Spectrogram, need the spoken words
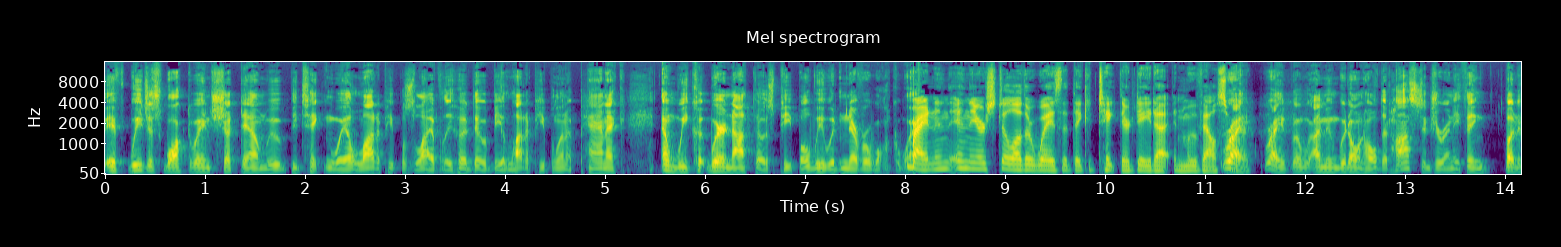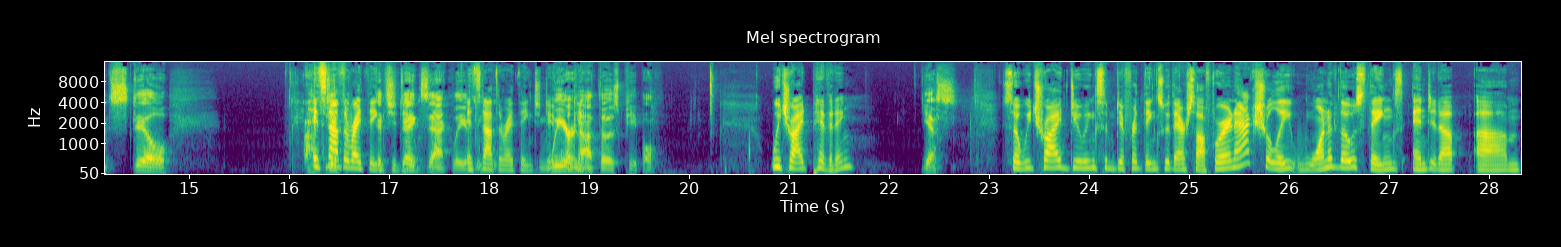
if we just walked away and shut down we would be taking away a lot of people's livelihood. There would be a lot of people in a panic and we could we're not those people. We would never walk away. Right, and, and there are still other ways that they could take their data and move elsewhere. right right. I mean we don't hold it hostage or anything but it's still It's not the right thing it's- to do. exactly It's not the right thing to do. we are Okay. not those people We tried pivoting. yes So we tried doing some different things with our software, and actually, one of those things ended up um,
